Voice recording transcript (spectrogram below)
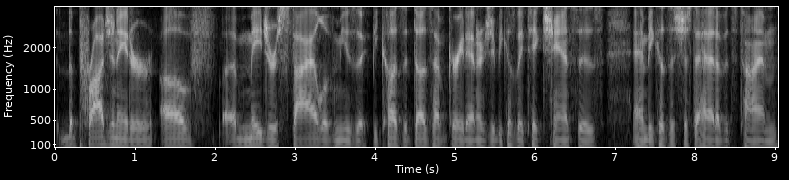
the progenitor of a major style of music because it does have great energy because they take chances and because it's just ahead of its time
